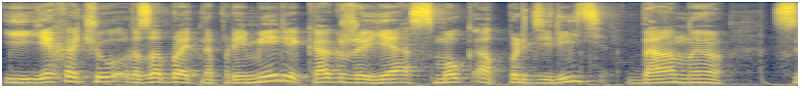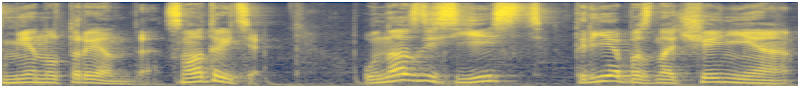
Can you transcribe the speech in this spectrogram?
И я хочу разобрать на примере, как же я смог определить данную смену тренда. Смотрите, у нас здесь есть три обозначения,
